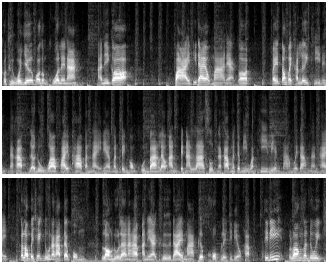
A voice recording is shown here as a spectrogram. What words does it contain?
ก็ถือว่าเยอะพอสมควรเลยนะ อันนี้ก็ไฟล์ที่ได้ออกมาเนี่ยก็ไปต้องไปคัดเลือกอีกทีหนึ่งนะครับ แล้วดูว่าไฟล์ภาพอันไหนเนี่ยมันเป็นของคุณบ้างแล้วอันเป็นอันล่าสุดนะครับ มันจะมีวันที่เรียงตามไว้ตามนั้นให้ ก็ลองไปเช็คดูนะครับ แต่ผม ลองดูแล้วนะครับ อันนี้คือได้มาเกือบครบเลยทีเดียวครับ ทีนี้ลองกันดูอีกเค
